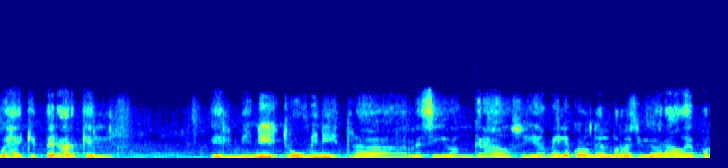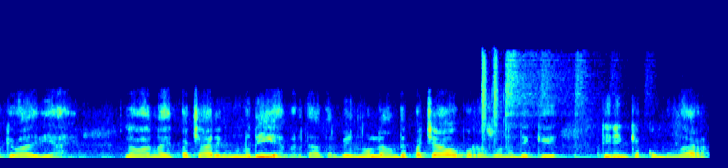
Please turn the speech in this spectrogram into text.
pues hay que esperar que el, el ministro o ministra reciban grados. Si Amelia Coronel no recibió grados es porque va de viaje. La van a despachar en unos días, ¿verdad? Tal vez no la han despachado por razones de que tienen que acomodar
